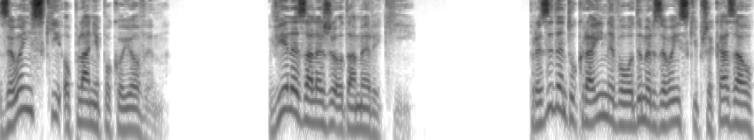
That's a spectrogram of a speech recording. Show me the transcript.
Zełeński o planie pokojowym. Wiele zależy od Ameryki. Prezydent Ukrainy Wołodymyr Zełeński przekazał,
